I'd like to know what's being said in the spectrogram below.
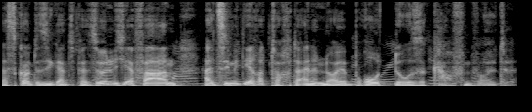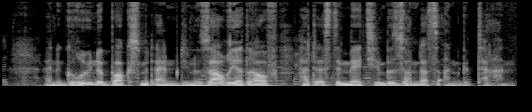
Das konnte sie ganz persönlich erfahren, als sie mit ihrer Tochter eine neue Brotdose kaufen wollte. Eine grüne Box mit einem Dinosaurier drauf hatte es dem Mädchen besonders angetan.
